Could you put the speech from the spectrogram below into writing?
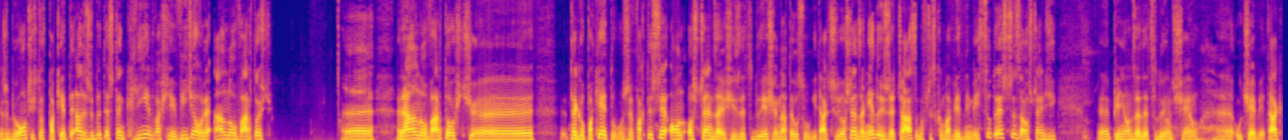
żeby łączyć to w pakiety, ale żeby też ten klient właśnie widział realną wartość E, realną wartość e, tego pakietu, że faktycznie on oszczędza, jeśli zdecyduje się na te usługi, tak? Czyli oszczędza nie dość, że czas, bo wszystko ma w jednym miejscu, to jeszcze zaoszczędzi pieniądze decydując się u Ciebie, tak?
